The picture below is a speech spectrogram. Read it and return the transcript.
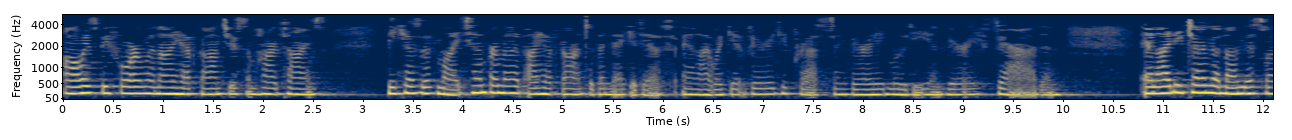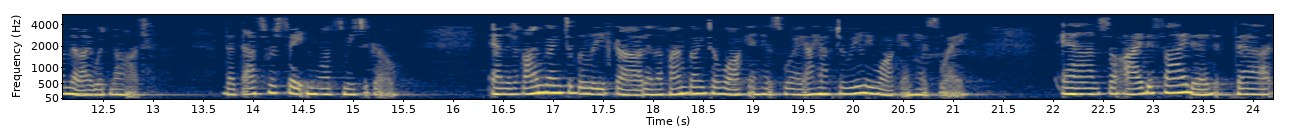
always before when I have gone through some hard times. Because of my temperament, I have gone to the negative, and I would get very depressed and very moody and very sad. And, and I determined on this one that I would not. That that's where Satan wants me to go. And if I'm going to believe God and if I'm going to walk in His way, I have to really walk in His way. And so I decided that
